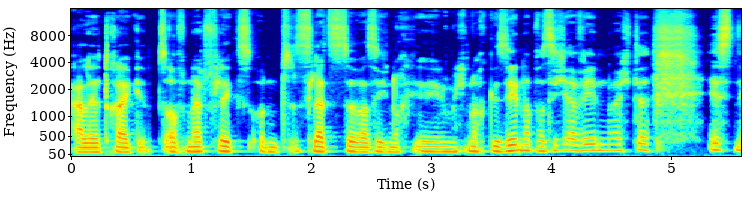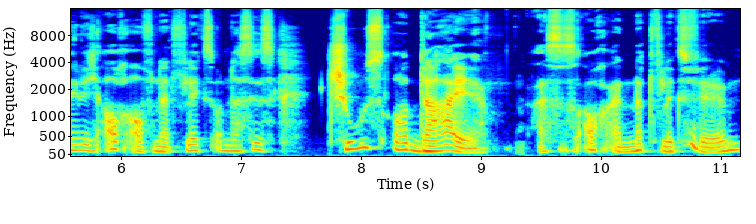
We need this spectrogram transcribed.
alle drei gibt's auf Netflix. Und das letzte, was ich noch, nämlich noch gesehen habe, was ich erwähnen möchte, ist nämlich auch auf Netflix und das ist Choose or Die. Es ist auch ein Netflix-Film.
